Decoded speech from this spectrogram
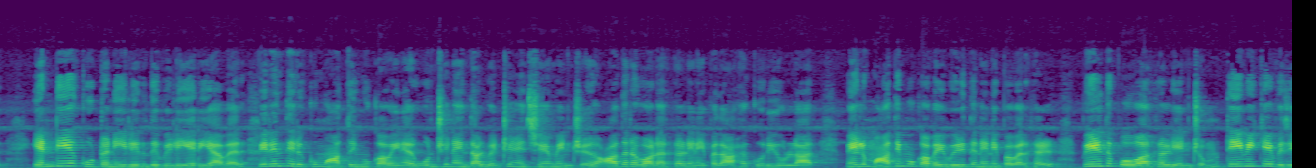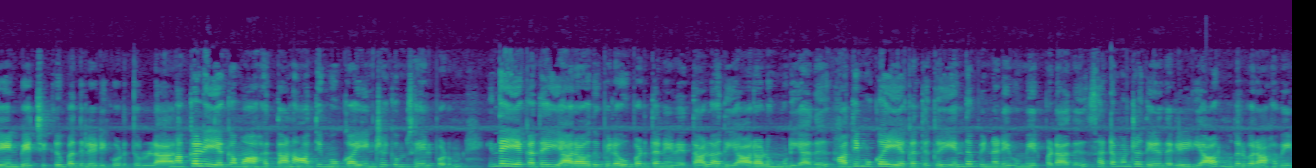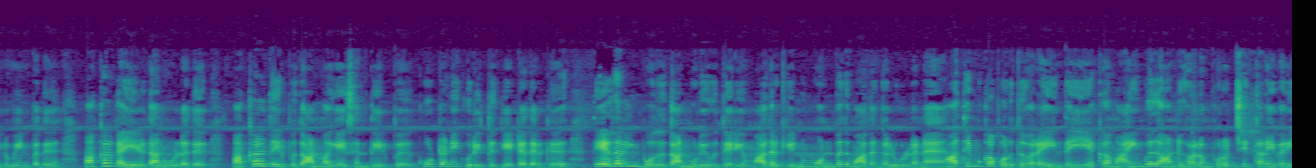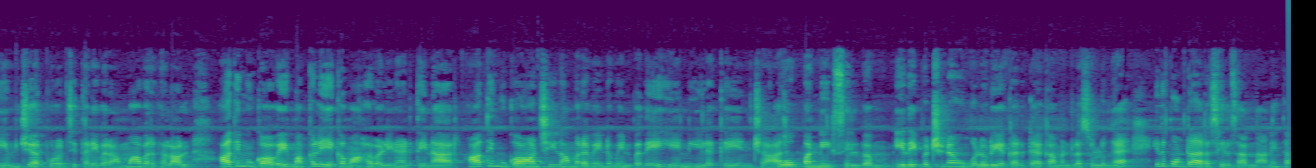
என்டிஏ கூட்டணியில் இருந்து வெளியேறிய அவர் பிரிந்திருக்கும் அதிமுகவினர் ஒன்றிணைந்தால் வெற்றி நிச்சயம் என்று ஆதரவாளர்கள் நினைப்பதாக கூறியுள்ளார். மேலும் அதிமுகவை வீழ்த்த நினைப்பவர்கள் வீழ்ந்து போவார்கள் என்றும் டிவிகே விஜயின் பேச்சுக்கு பதிலடி கொடுத்துள்ளார். மக்கள் இயக்கமாகத்தான் அதிமுக என்றைக்கும் செயல்படும். இந்த இயக்கத்தை யாராவது பிளவுபடுத்த நினைத்தால் அது யாராலும் முடியாது. அதிமுக இயக்கத்துக்கு எந்த பின்னடைவும் ஏற்படாது. சட்டமன்ற தேர்தலில் யார் முதல்வராக வேண்டும் என்பது மக்கள் கையில்தான் உள்ளது. மக்கள் தீர்ப்பு தான் மகேசன் தீர்ப்பு. கூட்டணி குறித்து கேட்டதற்கு தேர்தலின் போதுதான் முடிவு தெரியும். அதற்கு இன்னும் ஒன்பது மாதங்கள் உள்ளன. அதிமுக பொறுத்தவரை இந்த இயக்கம் ஐம்பது ஆண்டுகாலம் புரட்சி தலைவர் எம்ஜிஆர் புரட்சி தலைவர் அம்மா அவர்களால் அதிமுகவை மக்கள் இயக்கமாக வழிநடத்தினார். அதிமுக ஆட்சியில் அமர வேண்டும் என்பதே என் இலக்கு என்றார். ஓ பன்னீர்செல்வம். இதை பற்றின உங்களுடைய கருத்தை கமெண்ட்ல சொல்லுங்க. இது போன்ற அரசியல் சார்ந்த அனைத்து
